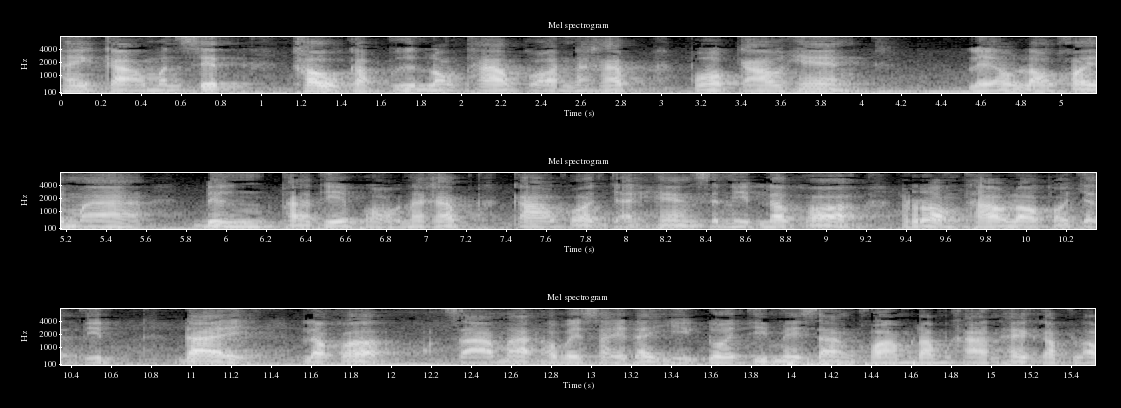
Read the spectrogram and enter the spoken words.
ให้กาวมันเซ็ตเข้ากับพื้นรองเท้าก่อนนะครับ พอกาวแห้งแล้วเราค่อยมา ดึงผ้าเทปออกนะครับ กาวก็จะแห้งสนิท แล้วก็รองเท้าเราก็จะติดได้ แล้วก็สามารถเอาไปใส่ได้อีก โดยที่ไม่สร้างความรำคาญให้กับเรา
